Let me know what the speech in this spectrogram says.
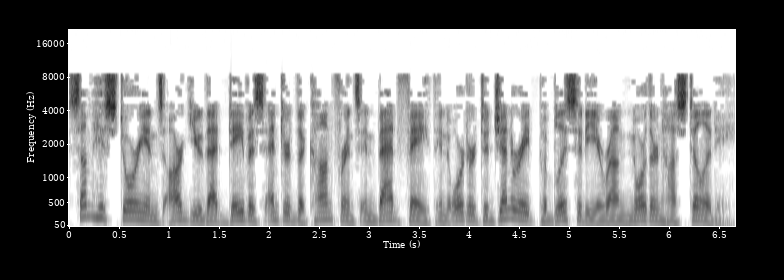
Some historians argue that Davis entered the conference in bad faith in order to generate publicity around Northern hostility.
